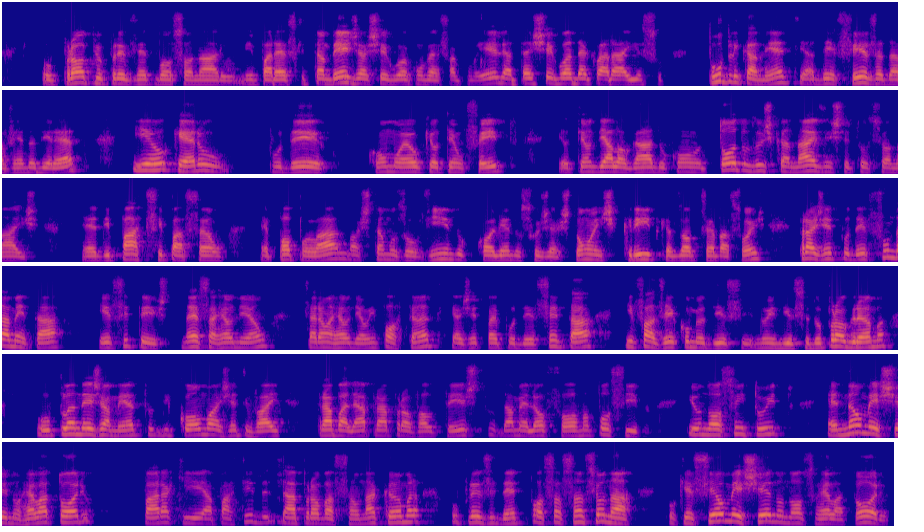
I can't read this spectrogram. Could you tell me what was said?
O próprio presidente Bolsonaro, me parece que também já chegou a conversar com ele, até chegou a declarar isso publicamente, a defesa da venda direta, e eu quero poder, como é o que eu tenho feito, eu tenho dialogado com todos os canais institucionais é, de participação é, popular. Nós estamos ouvindo, colhendo sugestões, críticas, observações, para a gente poder fundamentar esse texto. Nessa reunião, será uma reunião importante que a gente vai poder sentar e fazer, como eu disse no início do programa, o planejamento de como a gente vai trabalhar para aprovar o texto da melhor forma possível. E o nosso intuito é não mexer no relatório para que, a partir da aprovação na Câmara, o presidente possa sancionar. Porque se eu mexer no nosso relatório,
